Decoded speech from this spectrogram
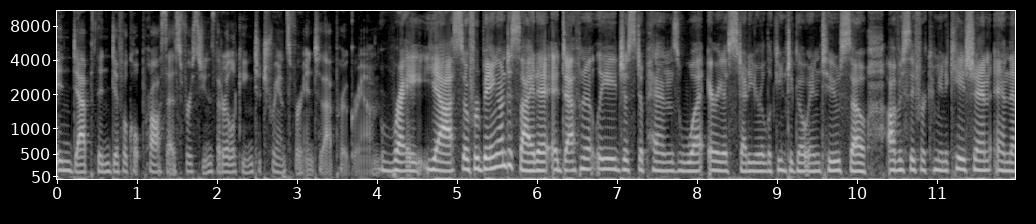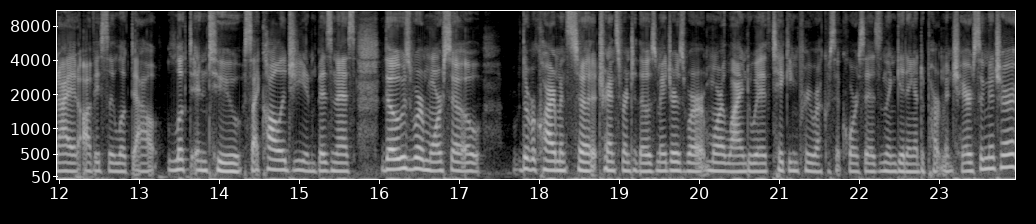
in depth and difficult process for students that are looking to transfer into that program? Right. Yeah. So for being undecided, it definitely just depends what area of study you're looking to go into. So obviously for communication, and then I had obviously looked out, looked into psychology and business. Those were more so the requirements to transfer into those majors were more aligned with taking prerequisite courses and then getting a department chair signature.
